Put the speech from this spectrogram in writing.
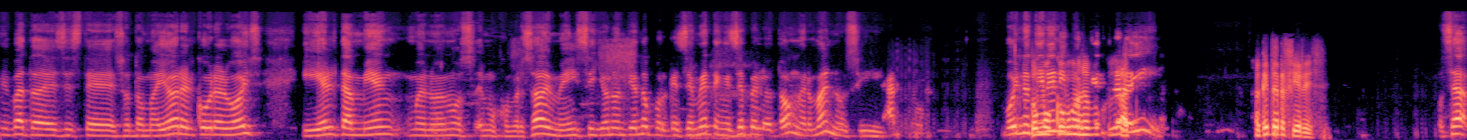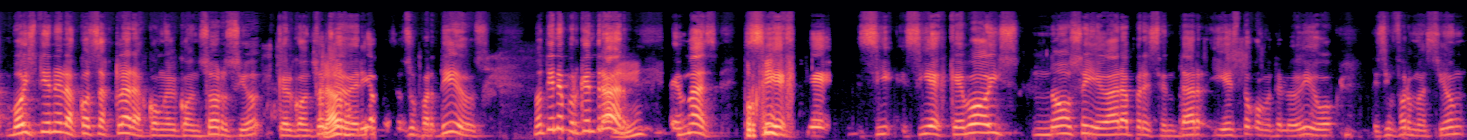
Mi pata es este Sotomayor, él cubre el voice y él también, bueno, hemos, hemos conversado y me dice, yo no entiendo por qué se mete en ese pelotón, hermano, si Exacto. Boy no ¿Cómo- tiene ni cómo por se- qué entrar ahí. ¿A qué te refieres? O sea, Boys tiene las cosas claras con el consorcio, que el consorcio Claro. debería pasar sus partidos. No tiene por qué entrar. Sí. Es más, ¿Por si qué? es que si, si es que Boys no se llegara a presentar, y esto como te lo digo, es información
